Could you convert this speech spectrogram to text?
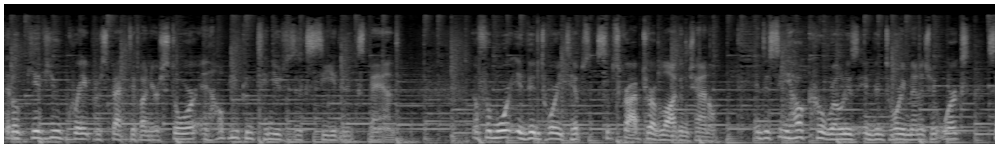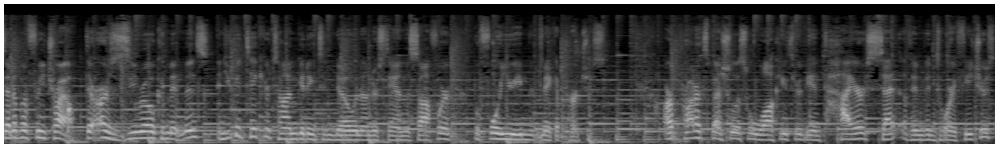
that'll give you great perspective on your store and help you continue to succeed and expand. Now, for more inventory tips, subscribe to our blog and channel. And to see how KORONA's inventory management works, set up a free trial. There are zero commitments, and you can take your time getting to know and understand the software before you even make a purchase. Our product specialist will walk you through the entire set of inventory features,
